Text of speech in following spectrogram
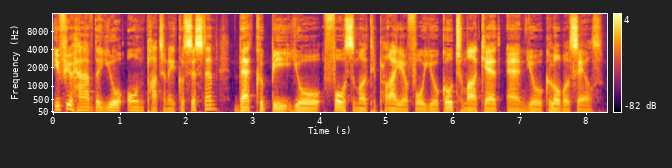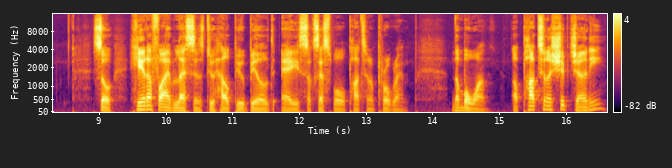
If you have the your own partner ecosystem, that could be your force multiplier for your go-to-market and your global sales. So here are five lessons to help you build a successful partner program. Number one, a partnership journey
